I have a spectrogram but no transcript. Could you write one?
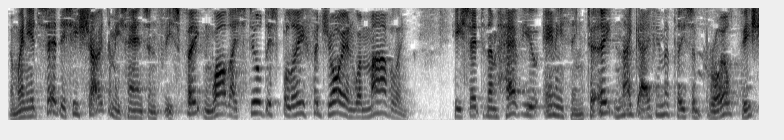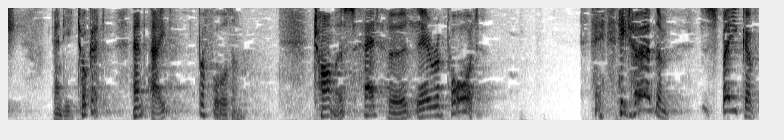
And when he had said this, he showed them his hands and his feet, and while they still disbelieved for joy and were marvelling, he said to them, Have you anything to eat? And they gave him a piece of broiled fish, and he took it and ate before them. Thomas had heard their report. He'd heard them speak of,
